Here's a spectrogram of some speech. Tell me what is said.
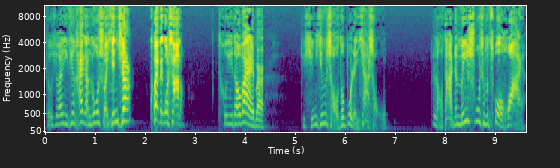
周宣王一听，还敢给我甩闲枪？快点给我杀了！推到外边，这行刑手都不忍下手。这老大人没说什么错话呀。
